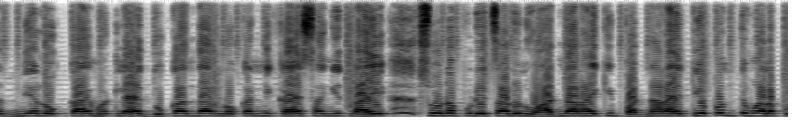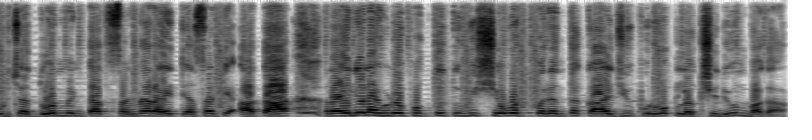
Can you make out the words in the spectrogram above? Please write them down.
तज्ज्ञ लोक काय म्हटले आहेत? दुकानदार लोकांनी काय सांगितलं आहे? सोनं पुढे चालून वाढणार आहे की पडणार आहे? ते पण तुम्हाला पुढच्या दोन मिनिटात सांगणार आहे. त्यासाठी आता राहिलेला व्हिडिओ फक्त तुम्ही शेवटपर्यंत काळजीपूर्वक लक्ष देऊन बघा.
